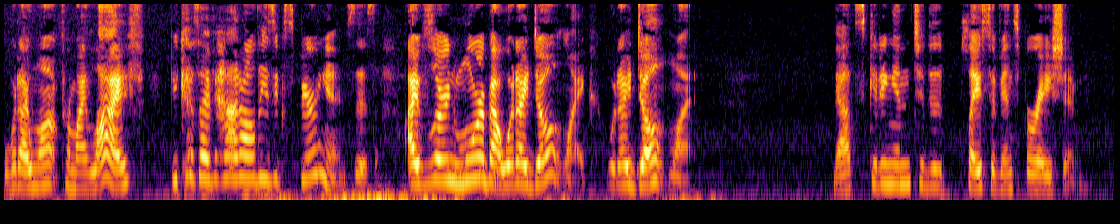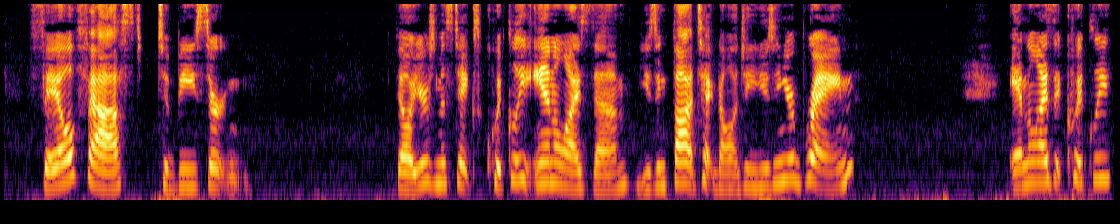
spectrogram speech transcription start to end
what I want for my life because I've had all these experiences. I've learned more about what I don't like, what I don't want. That's getting into the place of inspiration. Fail fast to be certain. Failures, mistakes, quickly analyze them using thought technology, using your brain. Analyze it quickly,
